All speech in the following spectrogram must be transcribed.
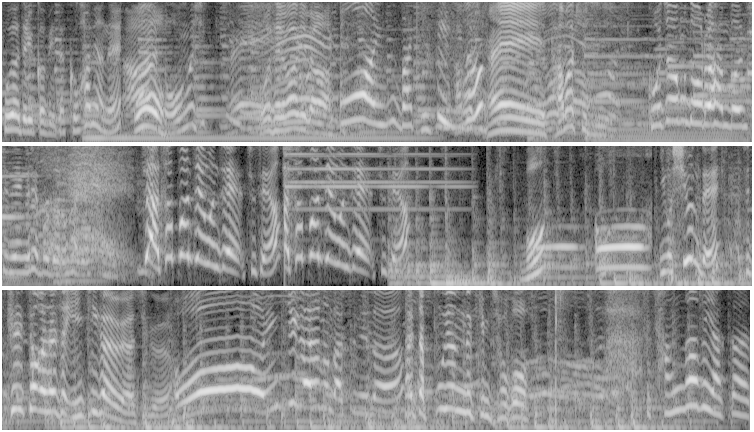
보여드릴 겁니다. 그 화면을. 아 너무 쉽지. 오, 대박이다. 우와, 이거 맞힐 수 있어? 에이 다 맞추지. 그 정도로 한번 진행을 해보도록 하겠습니다. 자 첫 번째 문제 주세요. 자, 첫 번째 문제 주세요. 뭐? 어, 이거 쉬운데? 지금 필터가 살짝 인기가요야 지금. 오 인기가요는 맞습니다. 살짝 뿌연 느낌 저거. 저 장갑이 약간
